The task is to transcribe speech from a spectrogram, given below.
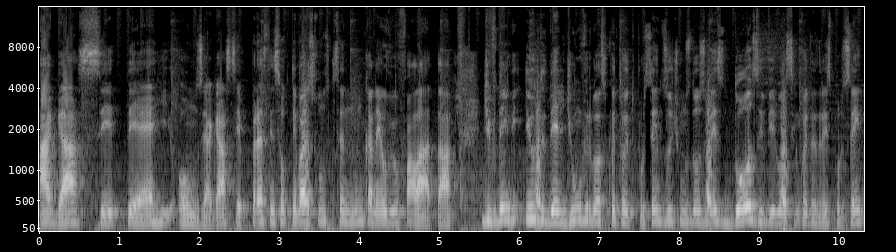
HCTR11. HC, presta atenção que tem vários fundos que você nunca nem ouviu falar, tá? Dividend yield dele de 1,58%, nos últimos 12 meses 12,53%.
